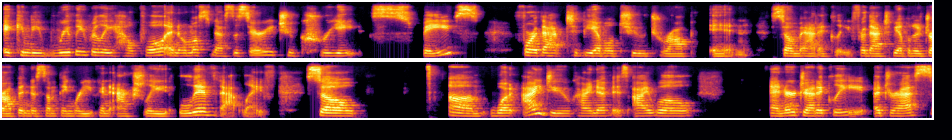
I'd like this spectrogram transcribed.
it can be really, really helpful and almost necessary to create space for that to be able to drop in somatically, for that to be able to drop into something where you can actually live that life. So, um, what I do kind of is I will energetically address,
